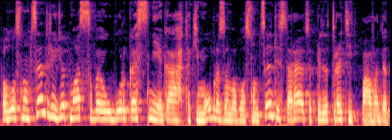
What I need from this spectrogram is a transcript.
В областном центре идет массовая уборка снега. Таким образом, в областном центре стараются предотвратить паводок.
